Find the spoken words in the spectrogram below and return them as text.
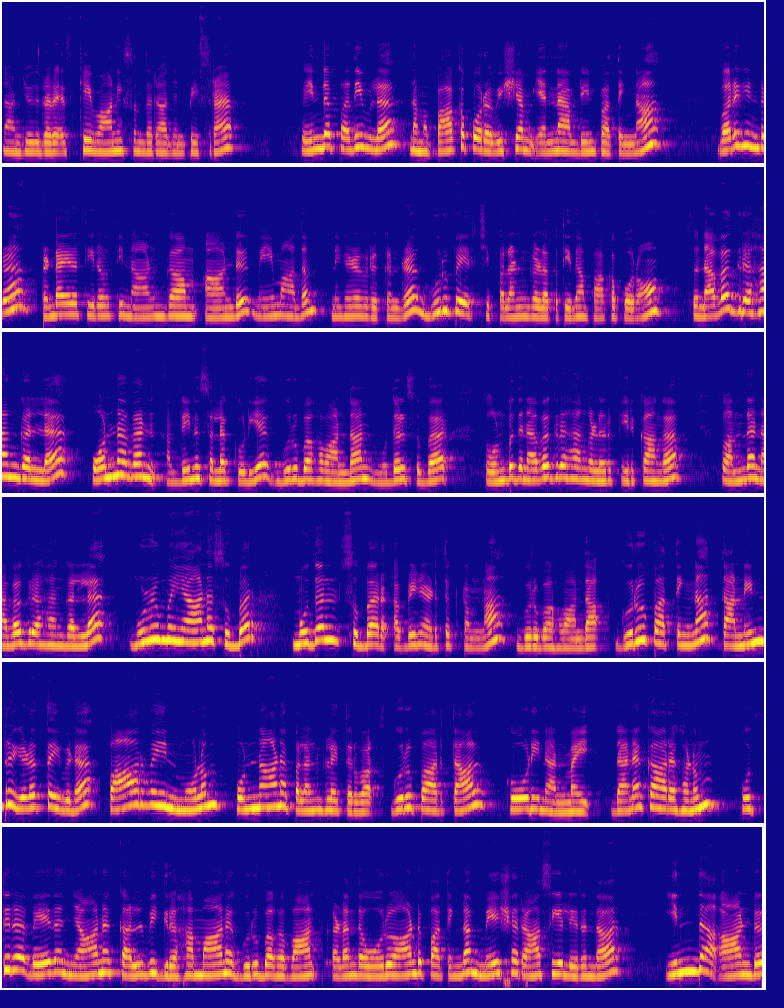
நான் ஜோதிடர் எஸ்கே வாணி சுந்தரராஜன் பேசுகிறேன் ஸோ இந்த பதிவில் நம்ம பார்க்க போகிற விஷயம் என்ன அப்படின்னு பார்த்தீங்கன்னா வருகின்ற ரெண்டாயிரத்தி இருபத்தி நான்காம் ஆண்டு மே மாதம் நிகழவிருக்கின்ற குரு பெயர்ச்சி பலன்களை பற்றி தான் பார்க்க போகிறோம் ஸோ நவகிரகங்களில் பொன்னவன் அப்படின்னு சொல்லக்கூடிய குரு பகவான் தான் முதல் சுபர். ஸோ ஒன்பது நவகிரகங்கள் இருக் இருக்காங்க. ஸோ அந்த நவகிரகங்களில் முழுமையான சுபர் முதல் சுபர் அப்படின்னு எடுத்துக்கிட்டோம்னா குரு பகவான் தான். குரு பார்த்தீங்கன்னா தான் நின்ற இடத்தை விட பார்வையின் மூலம் பொன்னான பலன்களை தருவார். குரு பார்த்தால் கோடி நன்மை. தனகாரகனும் புத்திர வேத ஞான கல்வி கிரகமான குரு பகவான். கடந்த ஒரு ஆண்டு பார்த்தீங்கன்னா மேஷ ராசியில் இருந்தார். இந்த ஆண்டு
